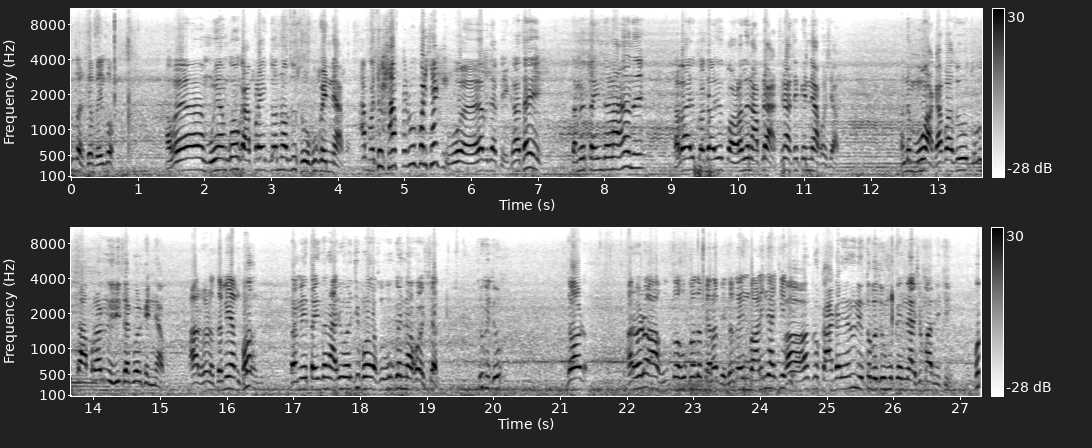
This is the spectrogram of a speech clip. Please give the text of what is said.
શું કરશે ભાઈ કહો? હવે હું એમ કહું કે આપણે એક દોરનું બધું સોખું કરી નાખો. આ બધું સાફ કરવું પડશે કે? ઓય બધા ભેગા થઈ. તમે ત્રણ જણા હે ને હવે કદાચ લઈને આપણે હાથે હાથે કરી નાખો છે અને હું આગા પાછું થોડુંક સાપરાનું નીરી સગવડ કરી નાખો. હાર હેડો તમે આમ કહો. તમે તઈ તને હારી વળજી પડો સોખું કરી નાખો ચાલ શું કીધું? દોડ અરે હેડો આ હુકો હુકો તો પહેલાં ભેગા કરીને બાળી નાખીએ હા પેલું કાગળ એનું ને તો બધું હું કરી નાખ્યું મારી રીતે. હો?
